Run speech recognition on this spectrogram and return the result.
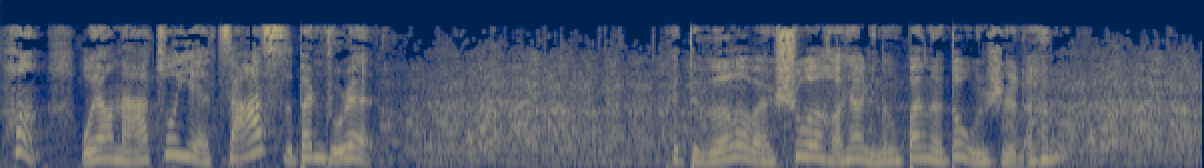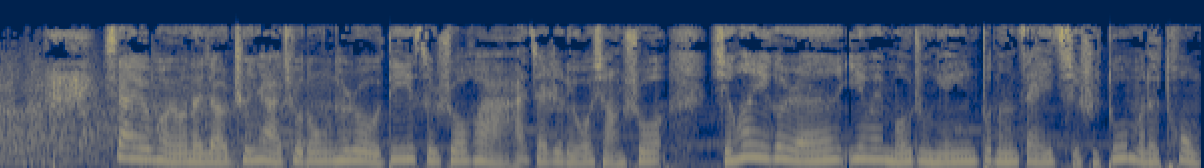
哼，我要拿作业砸死班主任。”快得了吧，说的好像你能搬得动似的。下一个朋友呢叫春夏秋冬，他说我第一次说话，在这里我想说，喜欢一个人因为某种原因不能在一起是多么的痛。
